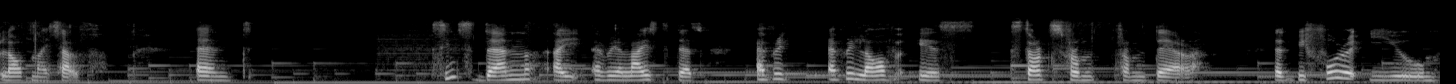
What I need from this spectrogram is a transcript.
love myself. And since then, I, I realized that every every love is starts from from there. That before you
